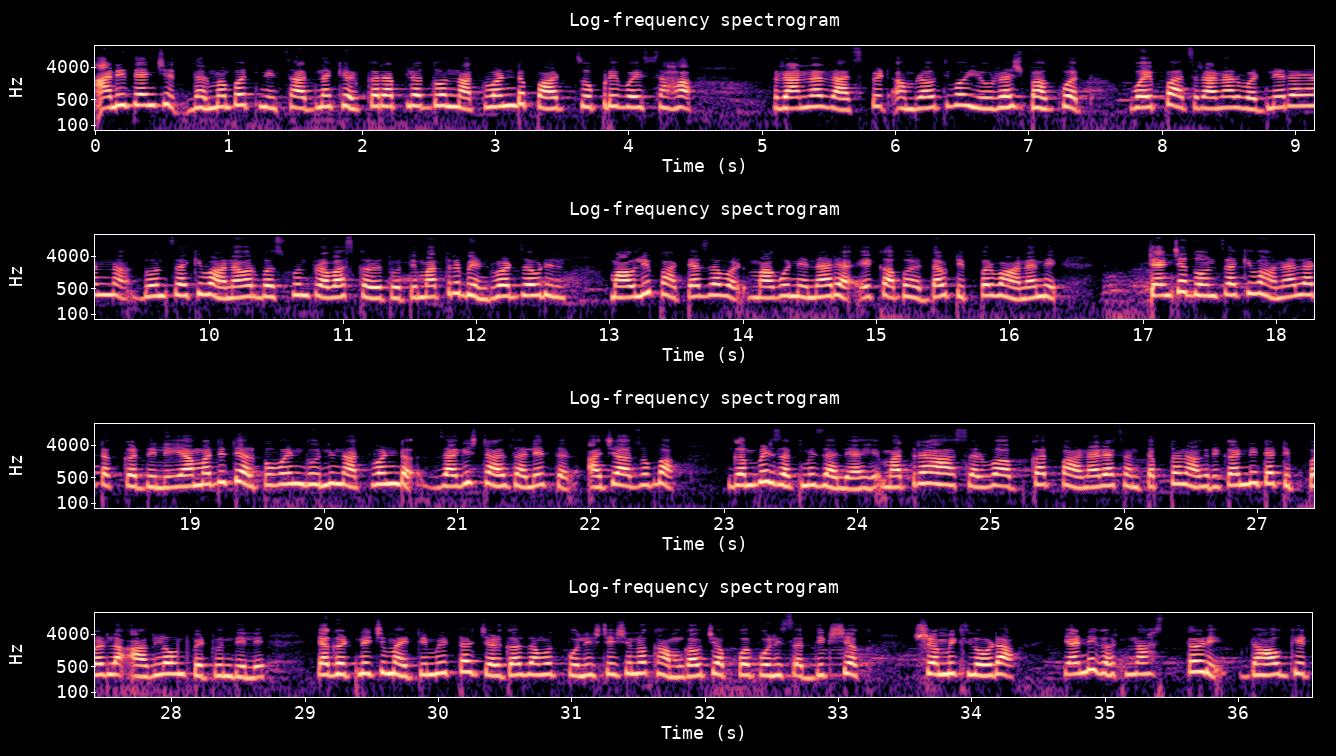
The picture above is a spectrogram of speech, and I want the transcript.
आणि त्यांची धर्मपत्नी साधना खेडकर आपल्या दोन नातवंड पाठ चोपडे वय सहा राहणार राजपेठ अमरावती व युवराज भागवत वय पाच राहणार वडनेरा यांना दोन चाकी वाहनावर बसवून प्रवास करत होते. मात्र भेंडवडजवळील माऊली फाट्याजवळ मागून येणाऱ्या एका भरधाव टिप्पर वाहनाने त्यांच्या दोनचाकी वाहनाला टक्कर दिली. यामध्ये ते अल्पवयीन दोन्ही नातवंड जागीच ठार झाले तर आजी आजोबा गंभीर जखमी झाले आहे. मात्र हा सर्व अपघात पाहणाऱ्या संतप्त नागरिकांनी त्या टिप्परला आग लावून पेटवून दिले. या घटनेची माहिती मिळताच जळगाव जामोद पोलीस स्टेशन व खामगावचे अप्पर पोलीस अधीक्षक श्रमिक लोढा यांनी घटनास्थळी धाव घेत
